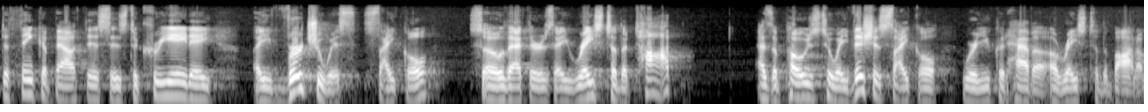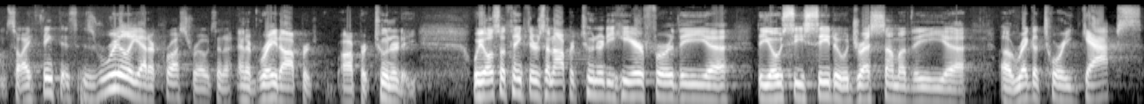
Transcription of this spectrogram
to think about this is to create a, a virtuous cycle so that there's a race to the top as opposed to a vicious cycle where you could have a, a race to the bottom. So I think this is really at a crossroads and a, and a great oppor opportunity. We also think there's an opportunity here for the, uh, the OCC to address some of the uh, uh, regulatory gaps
